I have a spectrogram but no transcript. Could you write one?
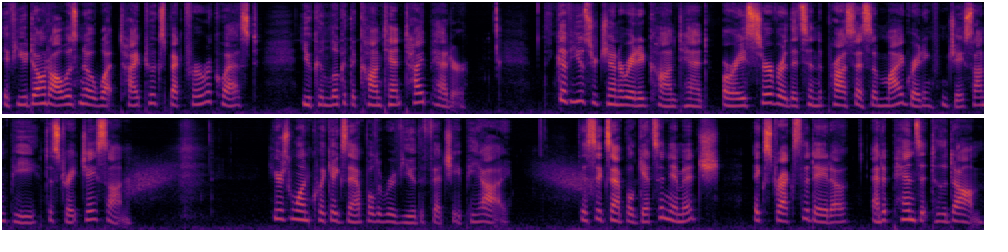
If you don't always know what type to expect for a request, you can look at the content type header. Think of user-generated content or a server that's in the process of migrating from JSONP to straight JSON. Here's one quick example to review the Fetch API. This example gets an image, extracts the data, and appends it to the DOM.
